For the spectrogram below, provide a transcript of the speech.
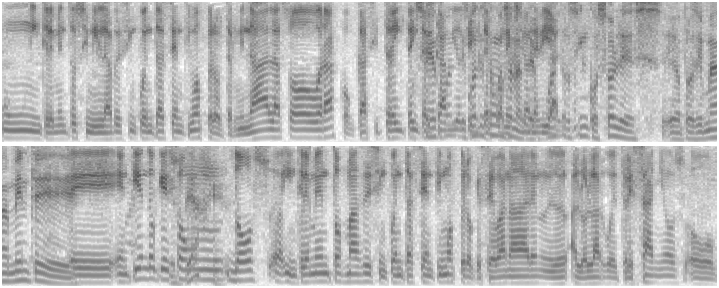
un, incremento similar de 50 céntimos, pero terminadas las obras con casi 30 intercambios ¿cuánto, cuánto hablando? ¿Cuatro o cinco soles eh, aproximadamente? Eh, entiendo que son dos incrementos más de 50 céntimos, pero que se van a dar a lo largo de tres años o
